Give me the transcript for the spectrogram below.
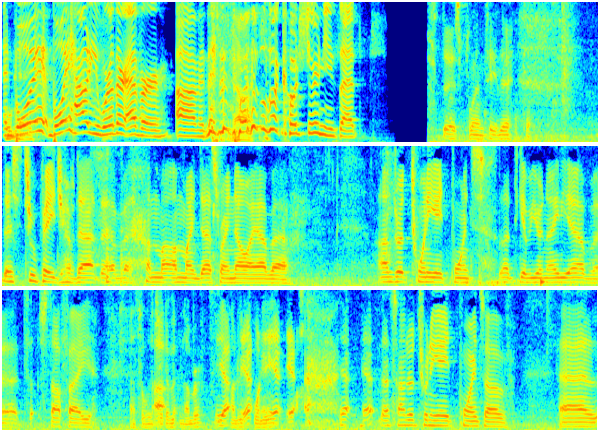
and boy, boy, howdy, were there ever? Um, and this is this is what Coach Tourigny said. There's plenty there. There's two pages of that have, uh, on my on my desk right now. I have uh, 128 points. That give you an idea of uh, t- stuff I. That's a legitimate number. Yeah, yeah, 128. yeah, yeah, yeah, yeah. That's 128 points of. Uh,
